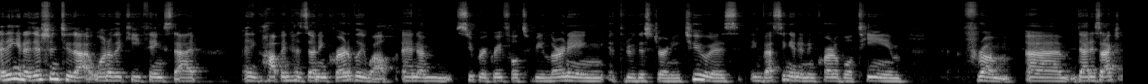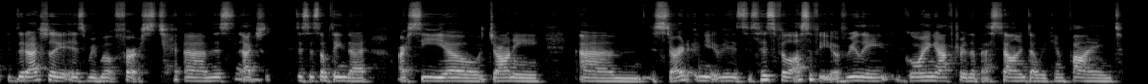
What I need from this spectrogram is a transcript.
I think in addition to that one of the key things that i think hopin has done incredibly well and i'm super grateful to be learning through this journey too is investing in an incredible team from um, that is actually that actually is remote first um, this yeah. actually this is something that our ceo johnny um, start his, his philosophy of really going after the best talent that we can find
